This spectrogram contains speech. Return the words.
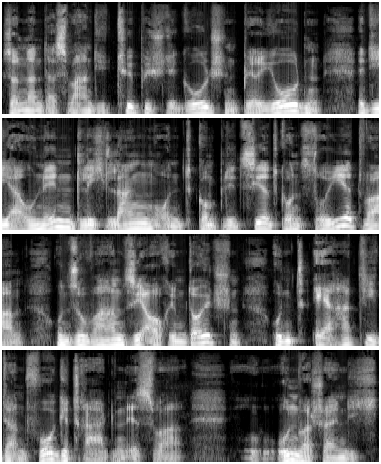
sondern das waren die typisch de Gaulle'schen Perioden, die ja unendlich lang und kompliziert konstruiert waren. Und so waren sie auch im Deutschen. Und er hat die dann vorgetragen. Es war unwahrscheinlich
